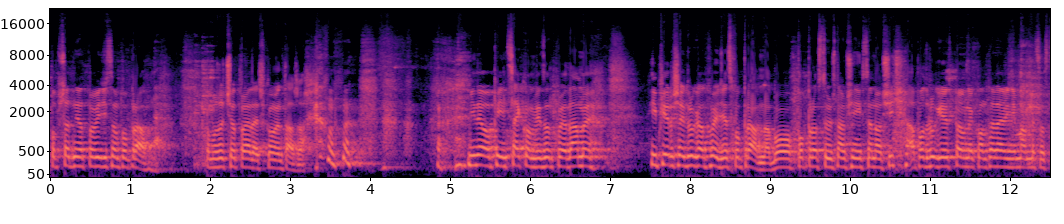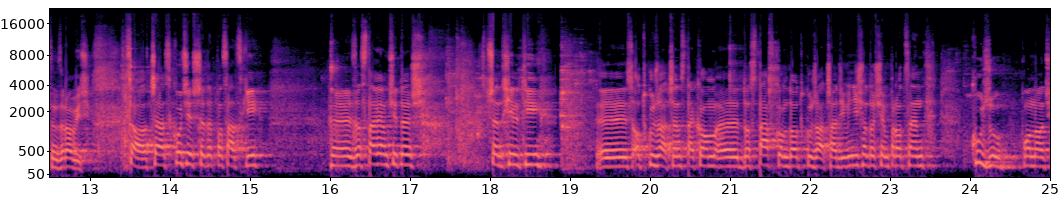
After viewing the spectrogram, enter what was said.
poprzednie odpowiedzi są poprawne? To możecie odpowiadać w komentarzach. Minęło 5 sekund, więc odpowiadamy. I pierwsza i druga odpowiedź jest poprawna, bo po prostu już nam się nie chce nosić, a po drugie jest pełny kontener i nie mamy co z tym zrobić. Co, trzeba skuć jeszcze te posadzki. E, Zostawiam Ci też sprzęt Hilti e, z odkurzaczem, z taką e, dostawką do odkurzacza. 98% kurzu ponoć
